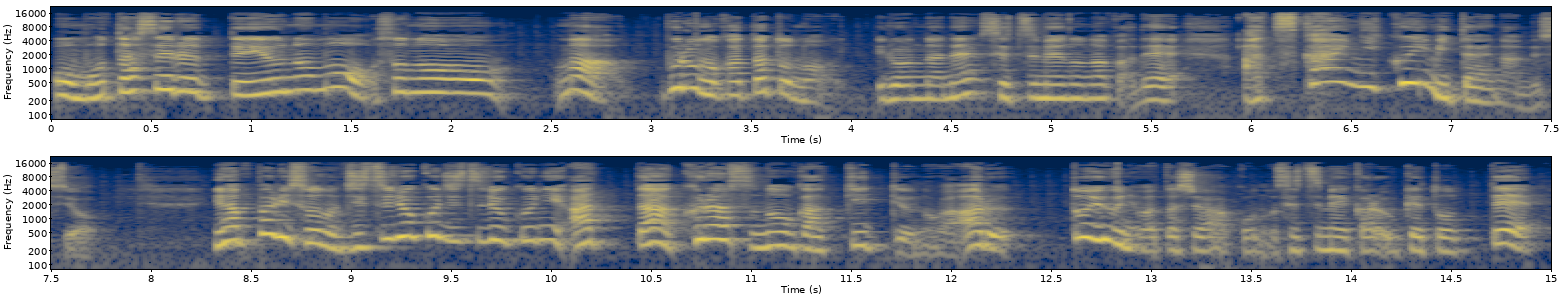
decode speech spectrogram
を持たせるっていうのもそのまあプロの方とのいろんなね説明の中で扱いにくいみたいなんですよ。やっぱりその実力実力に合ったクラスの楽器っていうのがある。というふうに私はこの説明から受け取って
